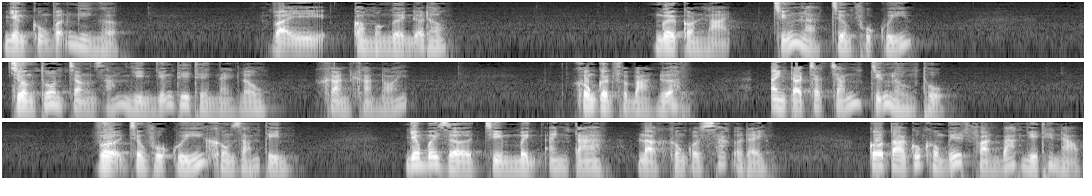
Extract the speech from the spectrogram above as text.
nhưng cũng vẫn nghi ngờ. Vậy còn một người nữa đâu? Người còn lại chính là Trương Phú Quý. Trường thôn chẳng dám nhìn những thi thể này lâu, khàn khàn nói. Không cần phải bàn nữa, anh ta chắc chắn chính là hung thủ. Vợ Trương Phú Quý không dám tin. Nhưng bây giờ chỉ mình anh ta là không có xác ở đây. Cô ta cũng không biết phản bác như thế nào.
